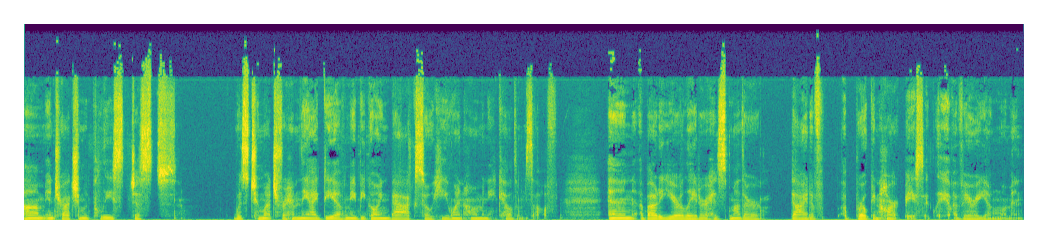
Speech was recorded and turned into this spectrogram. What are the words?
um, interaction with police just was too much for him. The idea of maybe going back. So he went home and he killed himself. And about a year later, his mother died of a broken heart, basically, a very young woman.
